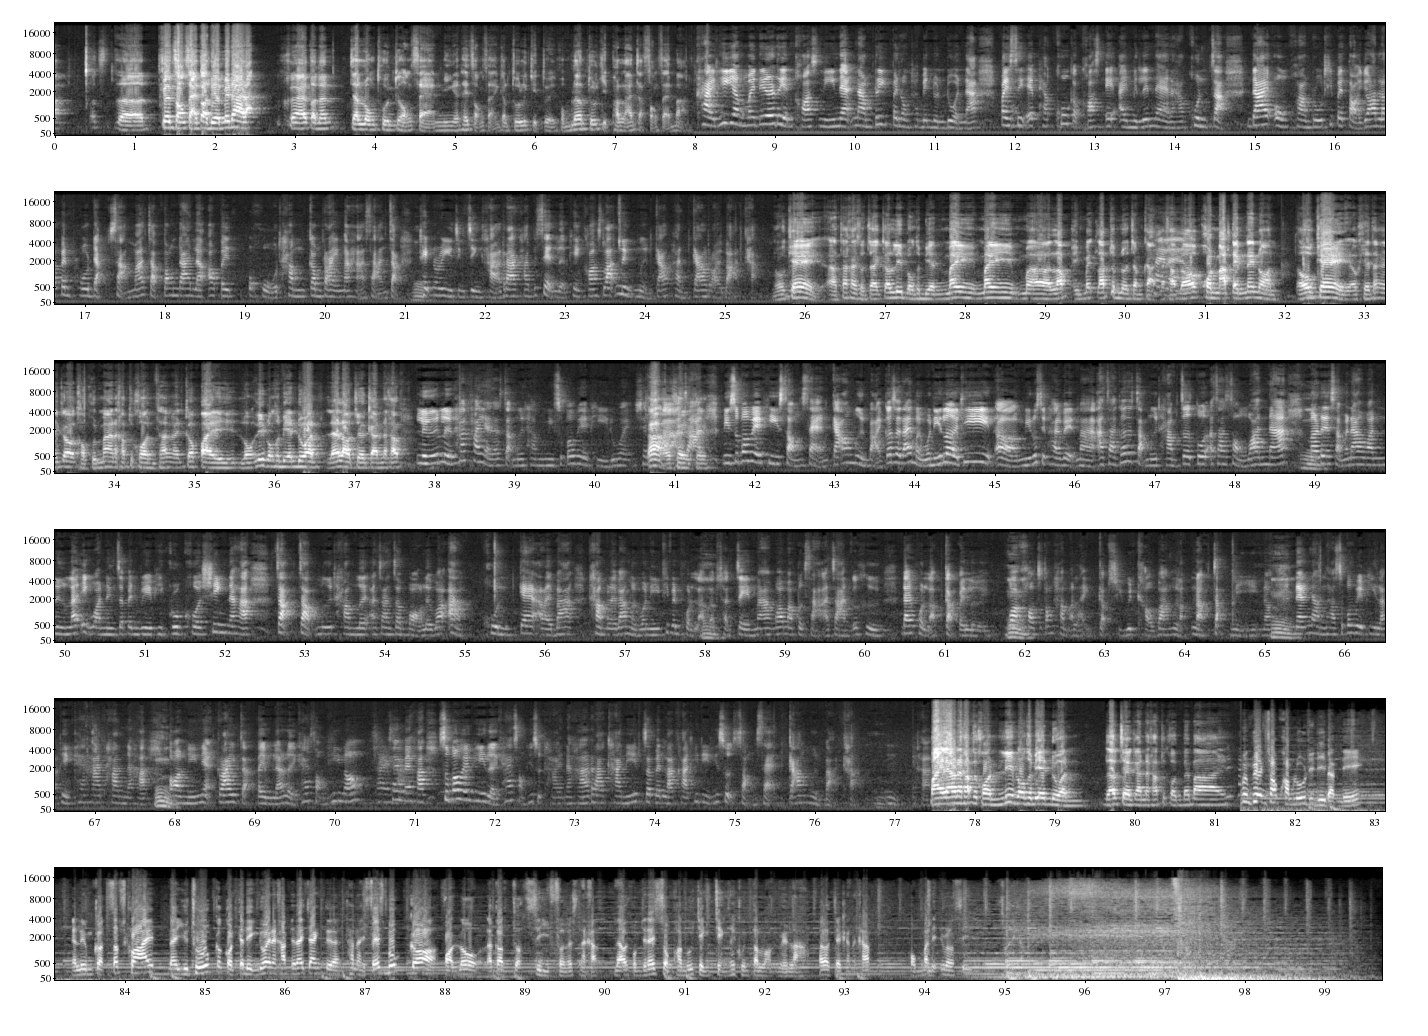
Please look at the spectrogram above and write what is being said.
เออเกินสองแสนต่อเดือนไม่ได้ละคือตอนนั้น จะลงทุนสองแสนมีเงินให้สองแสนกับธุรกิจตัวเองผมเริ่มธุรกิจพันล้านจากสองแสนบาท ใครที่ยังไม่ได้เรียนคอร์สนี้แนะนำรีบไปลงทะเบียนด่วนๆนะ ไป CF แพ็คคู่กับคอร์ส AI Millionaire นะคะ คุณจะได้องค์ความรู้ที่ไปต่อยอด และเป็น Product สามารถจับต้องได้แล้วเอาไป โอ้โหทำกำไรมหาศาลจากเทคโนโลยีจริง ๆ ค่ะ ราคาพิเศษเหลือเพียงคอร์สละ 19,900 บาทค่ะ โอเคอะถ้าใครสนใจก็รีบลงทะเบียนไม่ไม่มารับอีกไม่รับจำนวนจำกัดใช่นะครับแล้วแล้วคนมาเต็มแน่นอน โอเค โอเค ถ้างั้นก็ขอบคุณมากนะครับทุกคน ถ้างั้นก็ไปลงรีบลงทะเบียนด่วน และเราเจอกันนะครับ หรือหรือถ้าใครอยากจะจับมือทำมี Super VIP ด้วยใช่ไหมอะคะโอเคอาจารย์โอเค มี Super VIP 290,000 บาท ก็จะได้เหมือนวันนี้เลยที่เอ่อมีลูกศิษย์ private มาอาจารย์ก็จะจับมือทำเจอตัวอาจารย์ 2 วันนะ มาเรียนสัมมนาวันหนึ่งและอีกวันหนึ่งจะเป็น VIP Group Coaching นะคะจะจับมือทำเลยอาจารย์จะบอกเลยว่าอะ คุณแก้อะไรบ้างทำอะไรบ้างเหมือนวันนี้ที่เป็นผลลัพธ์แบบชัดเจนมากว่ามาปรึกษาอาจารย์ก็คือได้ผลลัพธ์กลับไปเลย ว่าอืมเขาจะต้องทำอะไรกับชีวิตเขาบ้างหลังนับจากนี้เนาะอืมแนะนำนะคะ Super VIP รับเพียงแค่ 5 ท่านนะคะอืมตอนนี้เนี่ยใกล้จะเต็มแล้วเหลือแค่ 2 ที่เนาะใช่ค่ะใช่ไหมคะ Super VIP เหลือแค่ 2 ที่สุดท้ายนะคะ ราคานี้จะเป็นราคาที่ดีที่สุด 290,000 บาทค่ะอืมนะคะไปแล้วนะครับทุกคนรีบลงทะเบียนด่วนแล้วเจอกันนะครับทุกคนบ๊ายบายเพื่อนๆชอบความรู้ดีๆแบบนี้ อย่าลืมกด subscribe ใน YouTube ก็กดกระดิ่งด้วยนะครับ จะได้แจ้งเตือนถ้าใน Facebook ก็ follow แล้วก็จด C first นะครับ แล้วผมจะได้ส่งความรู้เจ๋งๆ ให้คุณตลอดเวลา แล้วเราเจอกันนะครับ ผมบัณฑิตวิรังศรีสวัสดีครับ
